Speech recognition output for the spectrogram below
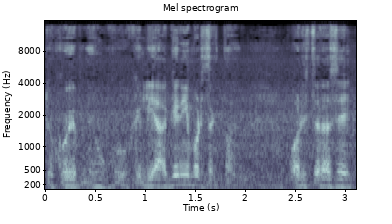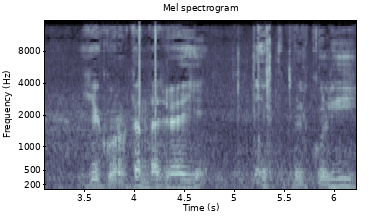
تو کوئی اپنے حقوق کے لیے آگے نہیں بڑھ سکتا۔ اور اس طرح سے یہ گورکھ دھندا جو ہے، یہ ایک بالکل ہی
